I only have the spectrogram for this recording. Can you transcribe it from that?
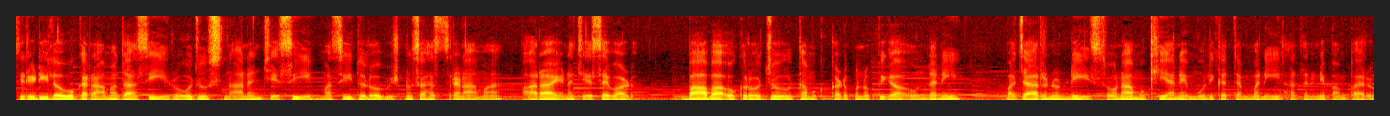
సిరిడిలో ఒక రామదాసి రోజు స్నానం చేసి మసీదులో విష్ణు సహస్రనామ పారాయణ చేసేవాడు. బాబా ఒకరోజు తమకు కడుపు నొప్పిగా ఉందని బజారు నుండి సోనాముఖి అనే మూలిక తెమ్మని అతనిని పంపారు.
